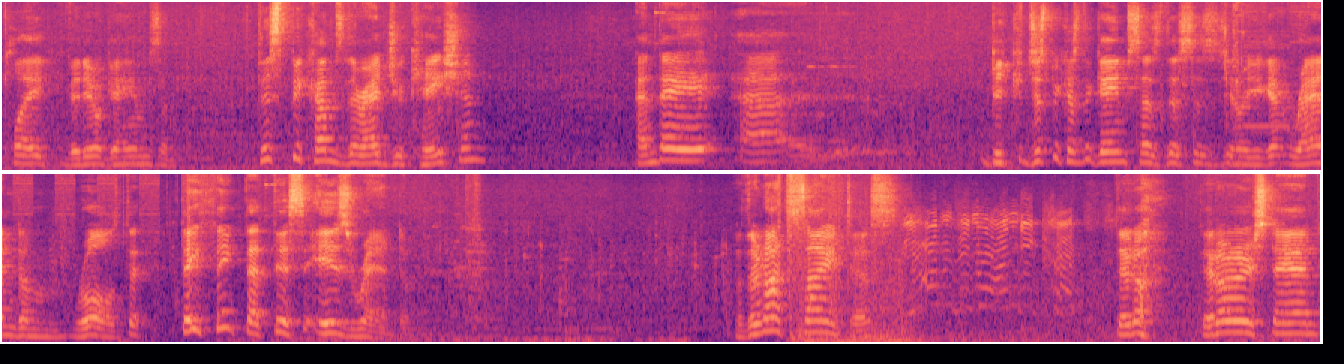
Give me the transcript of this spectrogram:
play video games and this becomes their education, and they. Uh, bec- just because the game says this is, you know, you get random rolls, they, think that this is random. They're not scientists. They don't. They don't understand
